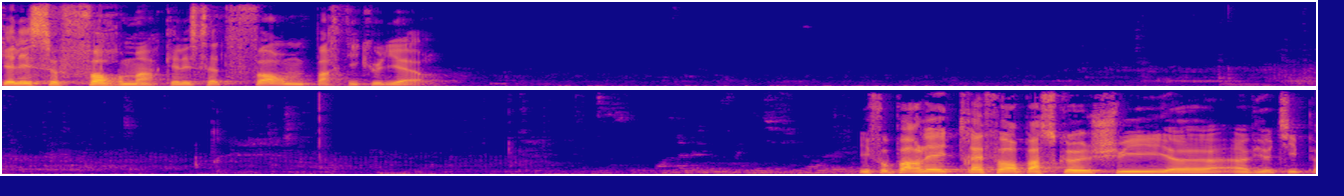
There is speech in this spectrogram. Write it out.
quel est ce format Quelle est cette forme particulière? Il faut parler très fort parce que je suis euh, un vieux type.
